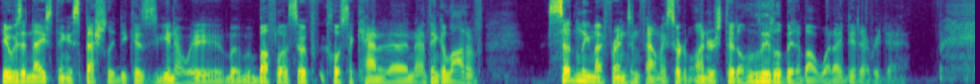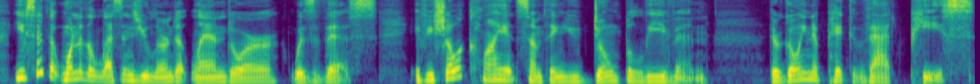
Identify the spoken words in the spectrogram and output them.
it was a nice thing, especially because, you know, Buffalo is so close to Canada, and I think a lot of suddenly my friends and family sort of understood a little bit about what I did every day. You said that one of the lessons you learned at Landor was this if you show a client something you don't believe in, they're going to pick that piece.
